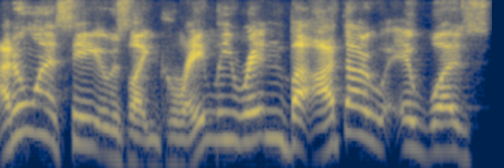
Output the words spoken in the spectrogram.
I don't want to say it was like greatly written, but I thought it was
